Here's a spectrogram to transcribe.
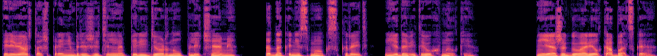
Перевертыш пренебрежительно передернул плечами, однако не смог скрыть ядовитой ухмылки. «Я же говорил, Кабацкая,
